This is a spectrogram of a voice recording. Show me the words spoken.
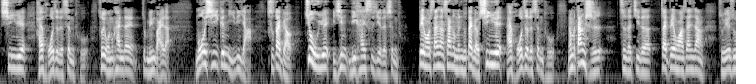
新约还活着的圣徒。所以我们看见就明白了，摩西跟以利亚是代表旧约已经离开世界的圣徒。变化山上三个门徒代表新约还活着的圣徒。那么当时，记得记得在变化山上主耶稣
